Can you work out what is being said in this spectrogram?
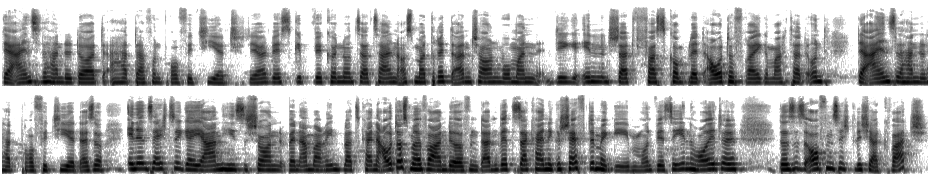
Der Einzelhandel dort hat davon profitiert. Ja, es gibt, wir können uns da Zahlen aus Madrid anschauen, wo man die Innenstadt fast komplett autofrei gemacht hat und der Einzelhandel hat profitiert. Also in den 60er Jahren hieß es schon, wenn am Marienplatz keine Autos mehr fahren dürfen, dann wird es da keine Geschäfte mehr geben. Und wir sehen heute, das ist offensichtlicher Quatsch.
